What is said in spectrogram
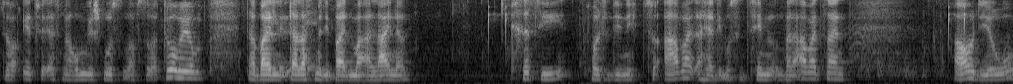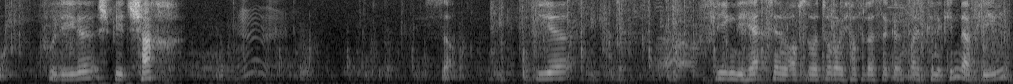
So, jetzt wird erstmal rumgeschmust im Observatorium. Dabei, da lassen wir die beiden mal alleine. Chrissy wollte die nicht zur Arbeit. Ach ja, die muss in 10 Minuten bei der Arbeit sein. Audio, Kollege, spielt Schach. So. Hier fliegen die Herzchen im Observatorium. Ich hoffe, dass da bald keine Kinder fliegen.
